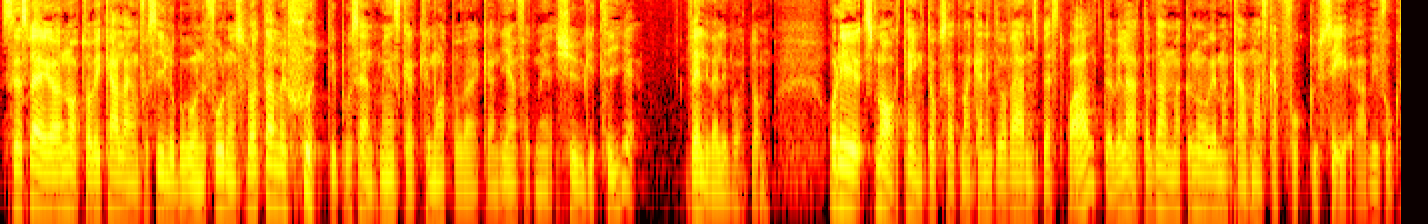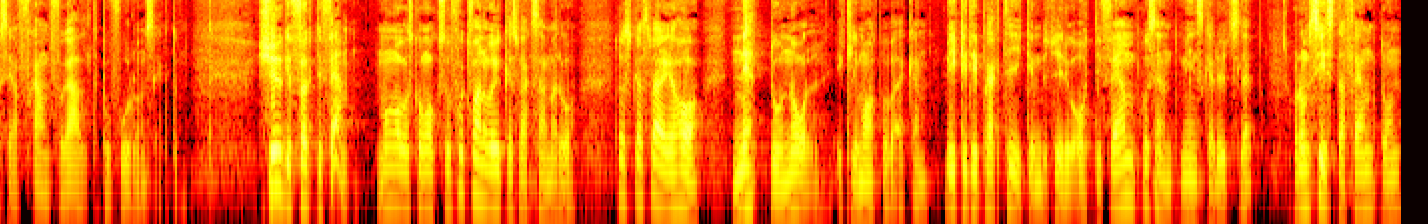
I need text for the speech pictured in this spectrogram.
ska Sverige ha nått vad vi kallar en fossiloberoende fordonsflotta med 70 procent minskad klimatpåverkan jämfört med 2010. Väldigt, väldigt bråttom. Och det är smart tänkt också att man kan inte vara världens bäst på allt. Det har vi lärt av Danmark och Norge. Man, kan, man ska fokusera. Vi fokuserar framför allt på fordonssektorn. 2045 Många av oss kommer också fortfarande vara yrkesverksamma då. Då ska Sverige ha netto noll i klimatpåverkan, vilket i praktiken betyder 85 procent minskade utsläpp. Och de sista 15,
